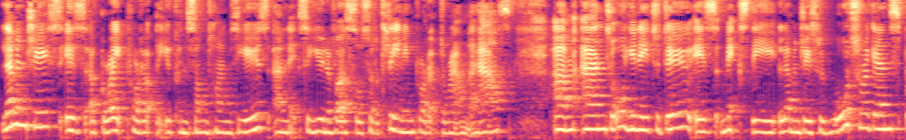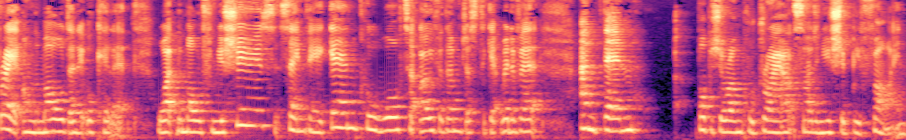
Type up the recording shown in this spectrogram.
Lemon juice is a great product that you can sometimes use and it's a universal sort of cleaning product around the house. Um, and all you need to do is mix the lemon juice with water again, spray it on the mold and it will kill it. Wipe the mold from your shoes, same thing again, cool water over them just to get rid of it. And then Bob's your uncle dry outside and you should be fine.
